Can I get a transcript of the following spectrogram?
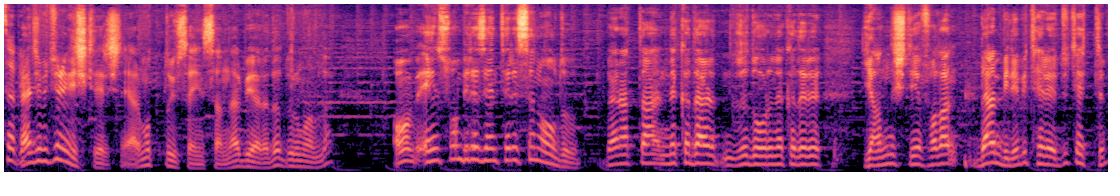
Tabii. Bence bütün ilişkiler için eğer mutluysa insanlar bir arada durmalılar. Ama en son biraz enteresan oldu. Ben hatta ne kadarı doğru ne kadarı yanlış diye falan ben bile bir tereddüt ettim.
